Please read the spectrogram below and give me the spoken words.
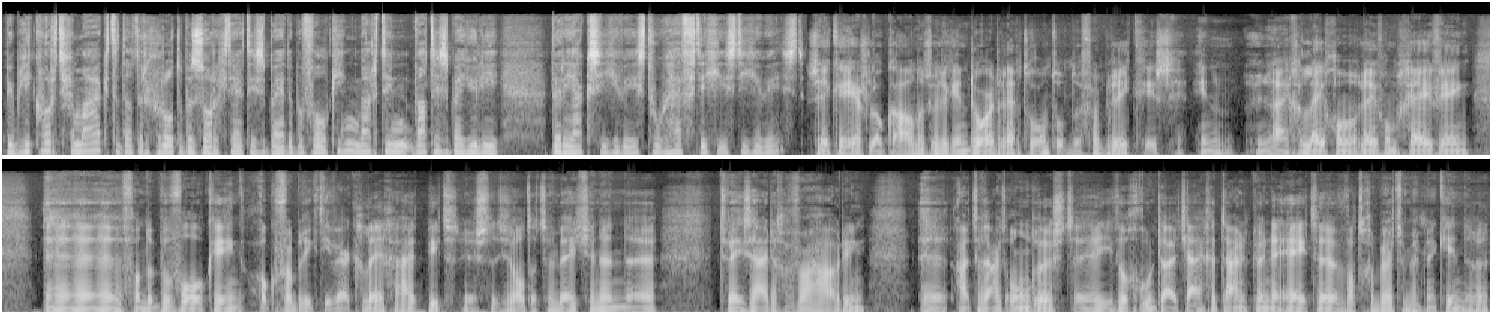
publiek wordt gemaakt, dat er grote bezorgdheid is bij de bevolking. Martin, wat is bij jullie de reactie geweest? Hoe heftig is die geweest? Zeker eerst lokaal, natuurlijk in Dordrecht, rondom de fabriek, is in hun eigen leefomgeving uh, van de bevolking. Ook een fabriek die werkgelegenheid biedt. Dus dat is altijd een beetje een uh, tweezijdige verhouding. uiteraard onrust. je wil groente uit je eigen tuin kunnen eten. Wat gebeurt er met mijn kinderen?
